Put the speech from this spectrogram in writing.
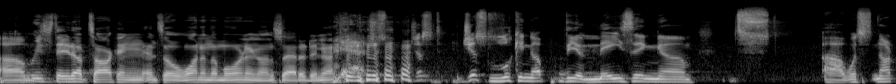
Um, we stayed up talking until one in the morning on saturday night yeah, just, just just looking up the amazing um, uh, what's not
